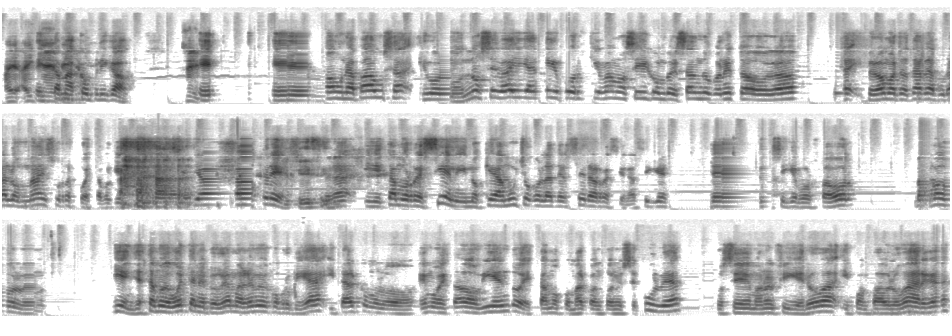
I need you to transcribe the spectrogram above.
hay, que... Está más complicado. Sí. Eh, eh, vamos a una pausa y volvemos. No se vaya porque vamos a seguir conversando con estos abogados, pero vamos a tratar de apurarlos más en su respuesta, porque llevamos tres, y estamos recién y nos queda mucho con la tercera recién, así que, así que por favor, vamos a volver. Bien, ya estamos de vuelta en el programa Hablemos de Copropiedad y tal como lo hemos estado viendo, estamos con Marco Antonio Sepúlveda, José Manuel Figueroa y Juan Pablo Vargas,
